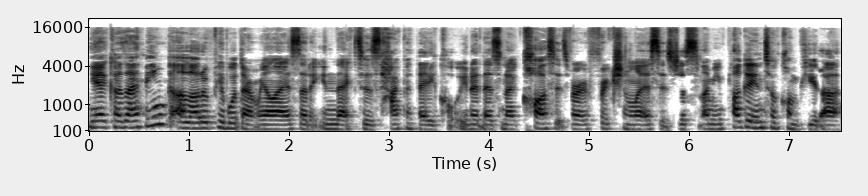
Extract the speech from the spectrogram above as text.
Yeah, because I think a lot of people don't realize that an index is hypothetical. You know, there's no cost, it's very frictionless. It's just, I mean, plug it into a computer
